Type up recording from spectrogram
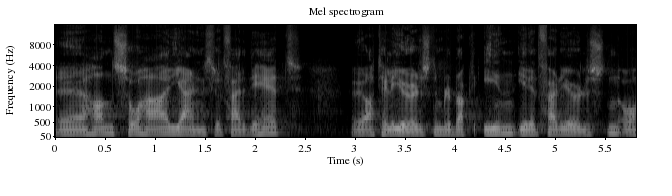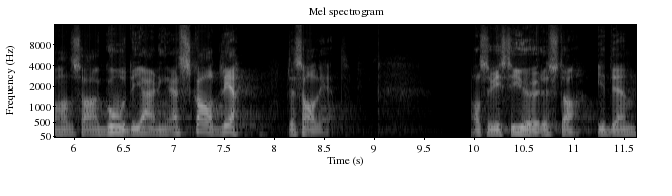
Eh, han så her gjerningsrettferdighet, eh, at helliggjørelsen ble brakt inn i rettferdiggjørelsen, og han sa gode gjerninger er skadelige til salighet. Altså hvis det gjøres da i den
